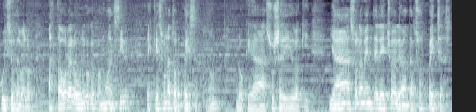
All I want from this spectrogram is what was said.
juicios de valor. Hasta ahora lo único que podemos decir es que es una torpeza lo que ha sucedido aquí. Ya solamente el hecho de levantar sospechas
